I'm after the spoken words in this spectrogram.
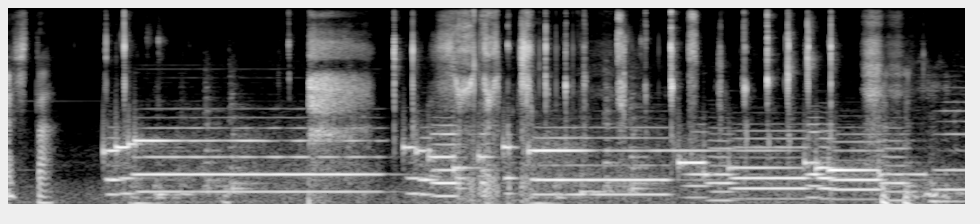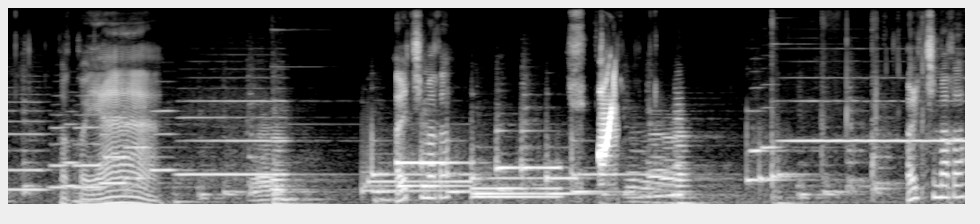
ました。ここや 치마가 얼치마가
